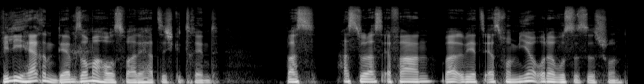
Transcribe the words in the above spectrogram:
Willi Herren, der im Sommerhaus war, der hat sich getrennt. Was? Hast du das erfahren? War jetzt erst von mir oder wusstest du es schon?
